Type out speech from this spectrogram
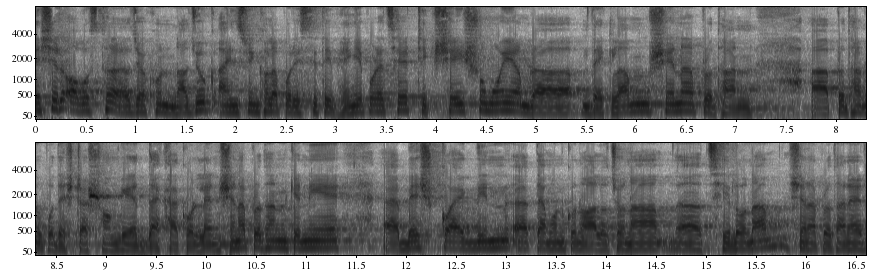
দেশের অবস্থা যখন নাজুক আইন শৃঙ্খলা পরিস্থিতি ভেঙে পড়েছে, ঠিক সেই সময়ে আমরা দেখলাম সেনা প্রধান প্রধান উপদেষ্টার সঙ্গে দেখা করলেন। সেনা প্রধানকে নিয়ে বেশ কয়েকদিন তেমন কোনো আলোচনা ছিল না। সেনা প্রধানের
